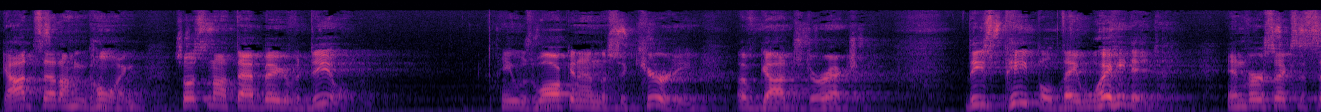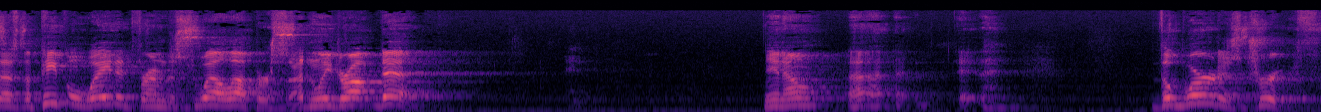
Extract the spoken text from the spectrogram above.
God said I'm going, so it's not that big of a deal. He was walking in the security of God's direction. These people, they waited. In verse 6, it says, The people waited for him to swell up or suddenly drop dead. You know, uh, the word is truth.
